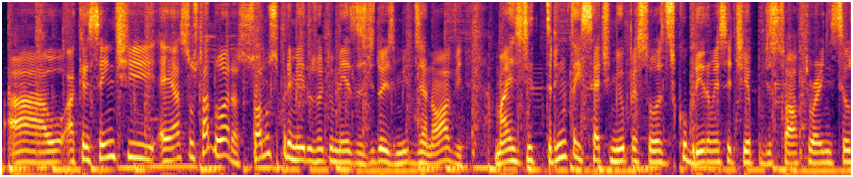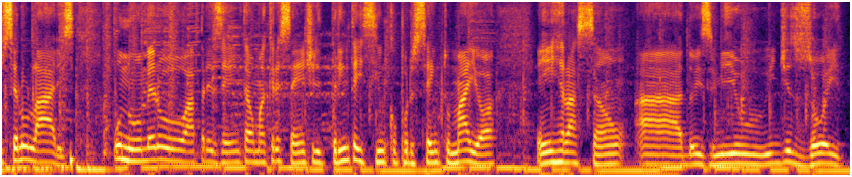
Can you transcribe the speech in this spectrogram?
a, a crescente é assustadora. Só nos primeiros oito meses de 2019, mais de 37 mil pessoas descobriram esse tipo de software em seus celulares. O número apresenta uma crescente de 35% maior em relação a 2018.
